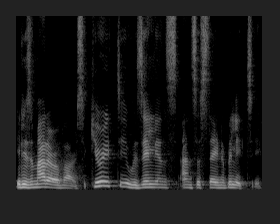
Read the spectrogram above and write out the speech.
it is a matter of our security, resilience, and sustainability.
